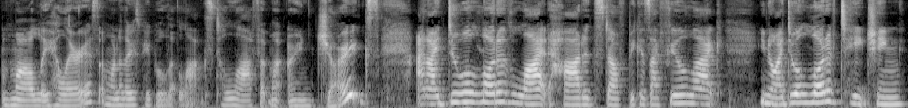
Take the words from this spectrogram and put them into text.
mildly hilarious. I'm one of those people that likes to laugh at my own jokes. And I do a lot of light-hearted stuff because I feel like, you know, I do a lot of teaching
